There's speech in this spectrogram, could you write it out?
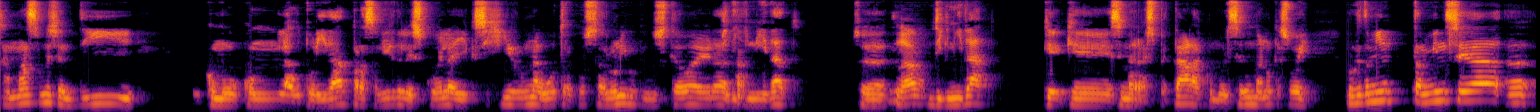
jamás me sentí como con la autoridad para salir de la escuela y exigir una u otra cosa. Lo único que buscaba era dignidad. O sea, Claro. dignidad, que, que se me respetara como el ser humano que soy. Porque también, también se ha ah,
